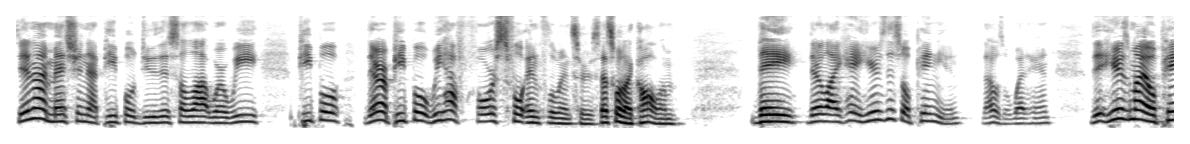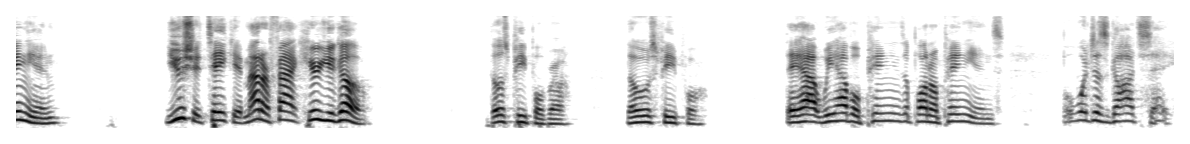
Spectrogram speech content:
Didn't I mention that people do this a lot where we people there are people we have forceful influencers. That's what I call them. They they're like, "Hey, here's this opinion." That was a wet hand. Here's my opinion. You should take it. Matter of fact, here you go. Those people, bro. Those people. They have we have opinions upon opinions. But what does God say?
